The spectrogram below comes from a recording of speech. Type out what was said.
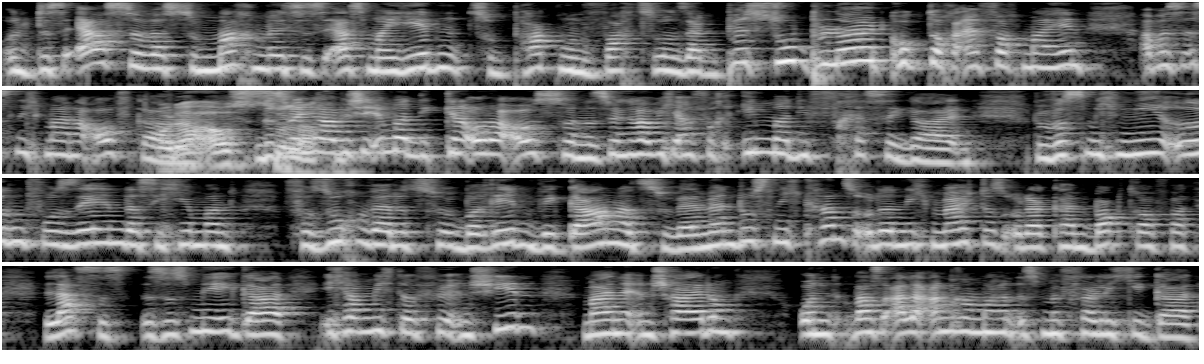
Und das Erste, was du machen willst, ist erstmal jeden zu packen und wach zu und sagen, bist du blöd, guck doch einfach mal hin. Aber es ist nicht meine Aufgabe. Oder Und Deswegen auszulachen. habe ich immer die, genau, oder auszuhören. Deswegen habe ich einfach immer die Fresse gehalten. Du wirst mich nie irgendwo sehen, dass ich jemand versuchen werde zu überreden, Veganer zu werden. Wenn du es nicht kannst oder nicht möchtest oder keinen Bock drauf hast, lass es. Es ist mir egal. Ich habe mich dafür entschieden, meine Entscheidung. Und was alle anderen machen, ist mir völlig egal.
